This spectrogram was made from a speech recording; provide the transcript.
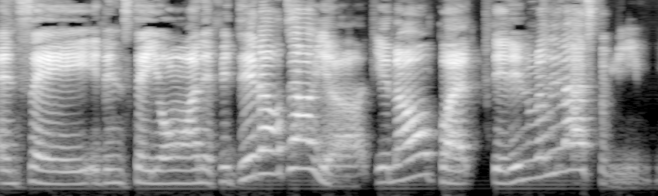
and say it didn't stay on. If it did, I'll tell you, you know, but they didn't really last for me.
